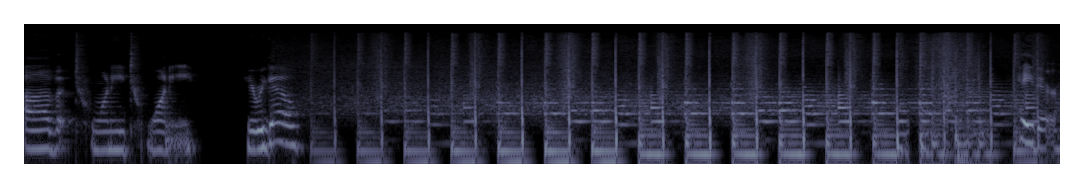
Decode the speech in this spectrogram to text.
of 2020. Here we go. Hey there.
